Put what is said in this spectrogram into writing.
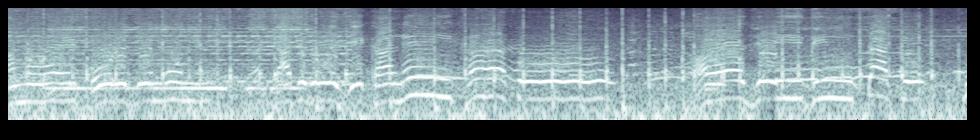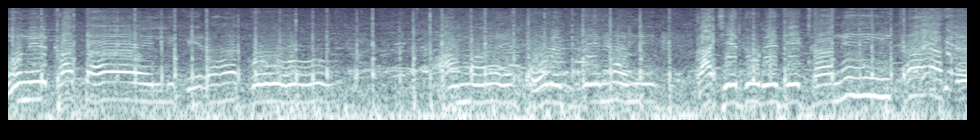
আমায় করবে মনে লাগবে যেখানেই থাকো। আজ এই দিনটাকে মনের খাতায় লিখে রাখো। আমায় পড়বে মনে, কাছে দূরে যেখানেই থাকো।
